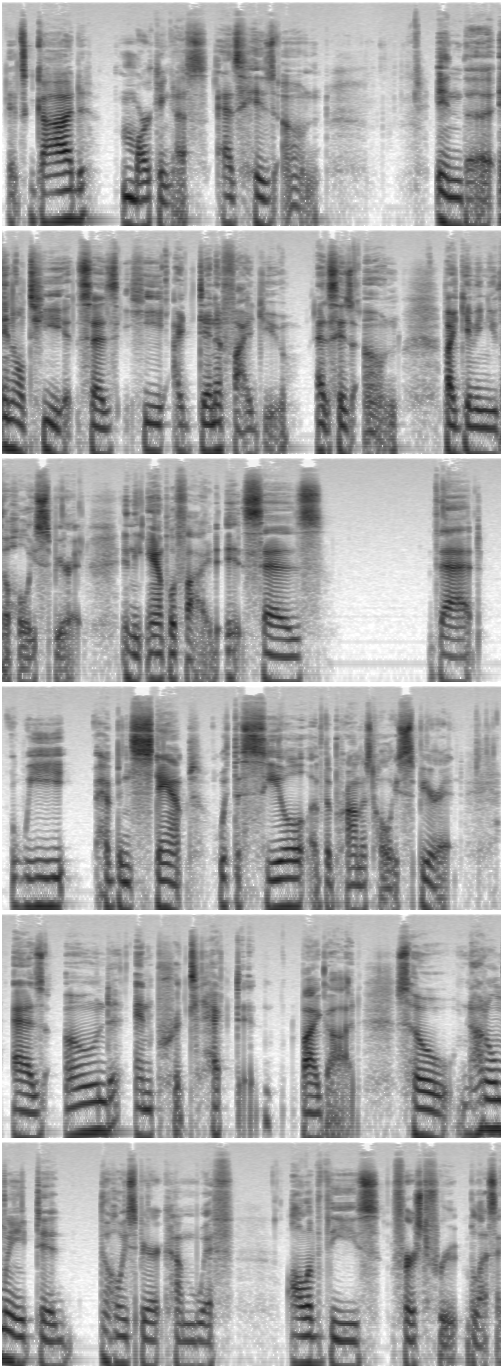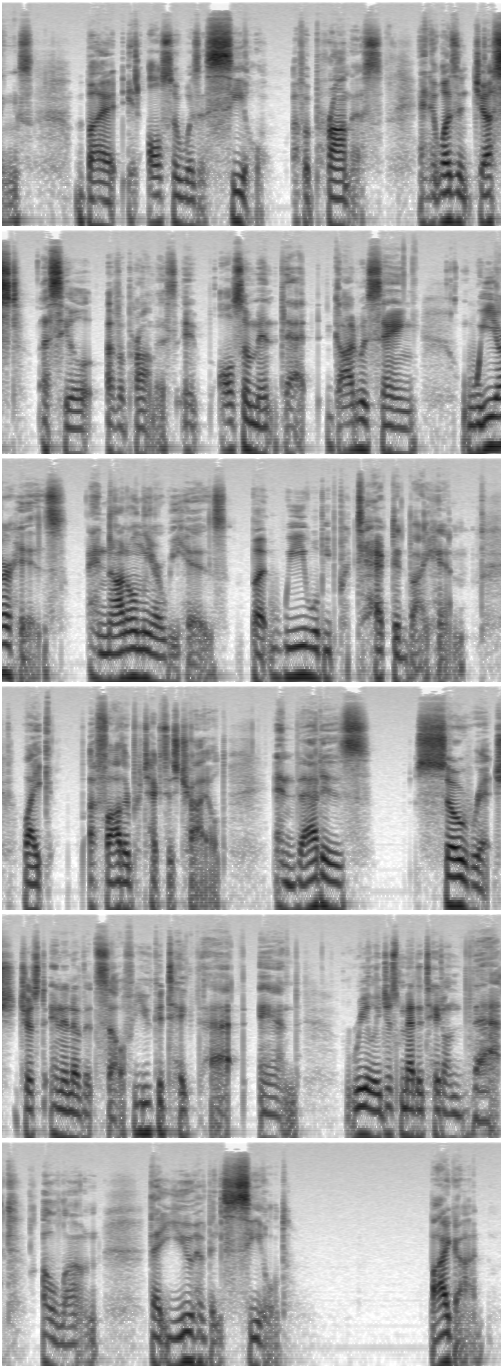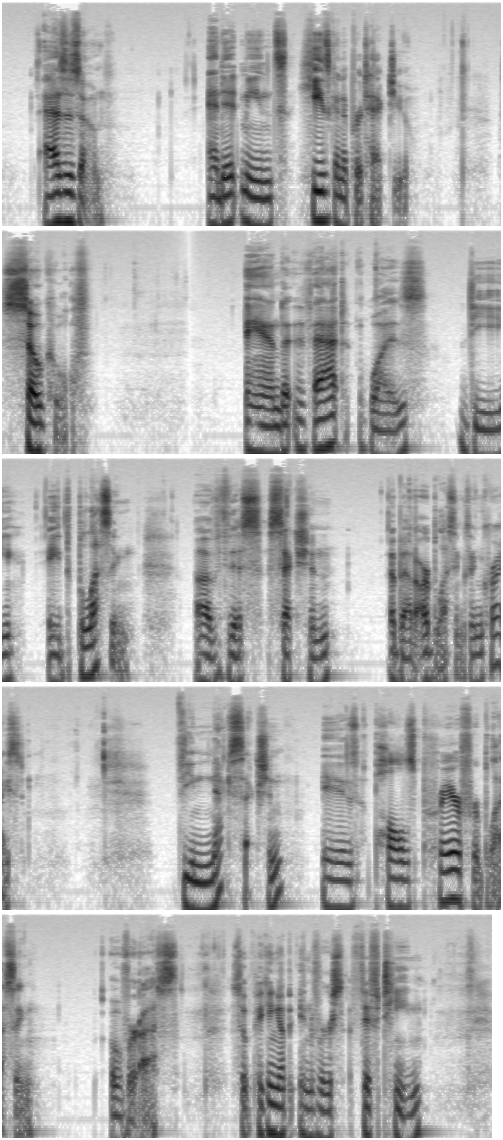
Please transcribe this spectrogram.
it's God marking us as His own. In the NLT, it says He identified you as His own by giving you the Holy Spirit. In the Amplified, it says that we have been stamped with the seal of the promised Holy Spirit as owned and protected by God. So not only did the Holy Spirit come with all of these first fruit blessings, but it also was a seal of a promise. And it wasn't just a seal of a promise, it also meant that God was saying, We are His. And not only are we His, but we will be protected by Him, like a father protects his child. And that is so rich just in and of itself. You could take that and really just meditate on that alone that you have been sealed by God as his own. And it means he's going to protect you. So cool. And that was the eighth blessing of this section about our blessings in Christ. The next section is Paul's prayer for blessing over us. So, picking up in verse 15,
